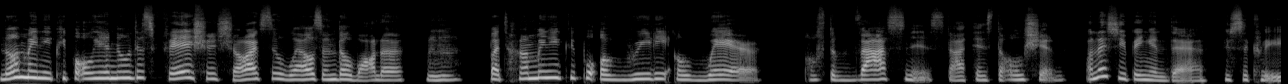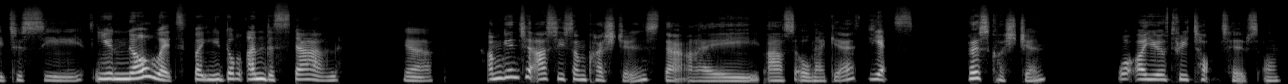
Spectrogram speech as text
Not many people, oh, you know, there's fish and sharks and whales in the water. Mm-hmm. But how many people are really aware of the vastness that is the ocean? Unless you've been in there physically to see. You know it, but you don't understand. Yeah. I'm going to ask you some questions that I ask all my guests. Yes. First question What are your three top tips on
